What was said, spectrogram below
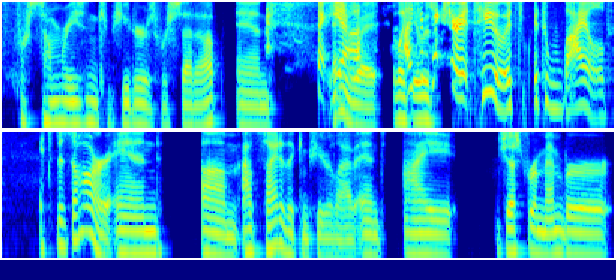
for some reason computers were set up. And yeah. anyway, like I it can was picture it too. It's it's wild. it's bizarre and um outside of the computer lab and i just remember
